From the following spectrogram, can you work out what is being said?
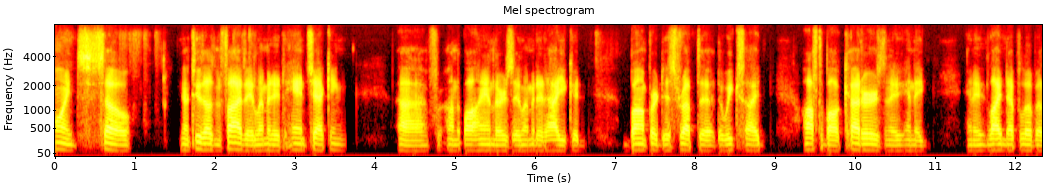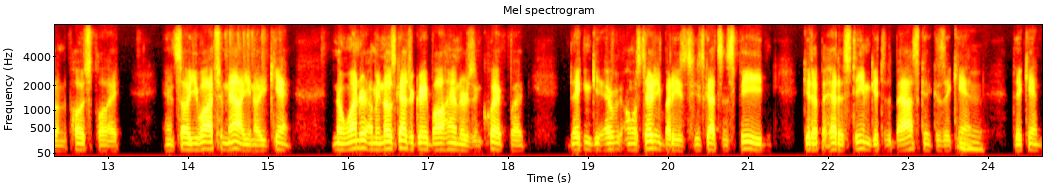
points. So, you know, 2005 they limited hand checking uh, for, on the ball handlers. They limited how you could bump or disrupt the, the weak side off the ball cutters, and they and they and they lightened up a little bit on the post play. And so you watch them now. You know, you can't. No wonder. I mean, those guys are great ball handlers and quick, but they can get every almost anybody who's, who's got some speed get up ahead of steam, get to the basket because they can't mm-hmm. they can't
